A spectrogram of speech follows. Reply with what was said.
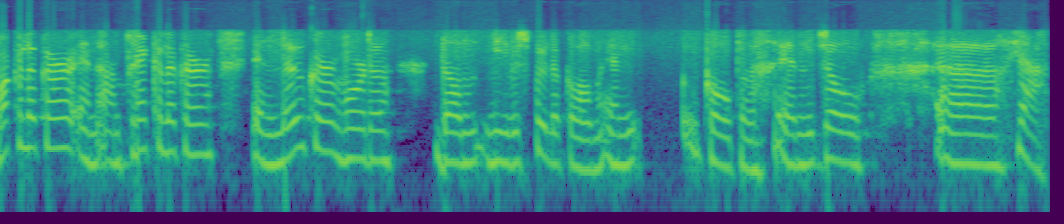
makkelijker en aantrekkelijker en leuker worden dan nieuwe spullen komen. En kopen. En zo uh, ja,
